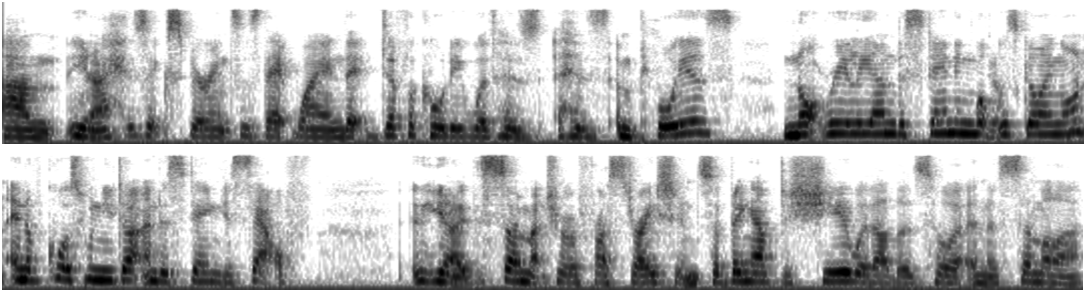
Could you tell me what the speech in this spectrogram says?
Um, you know his experiences that way and that difficulty with his his employers not really understanding what Yep. was going on and of course when you don't understand yourself you know, there's so much of a frustration. So being able to share with others who are in a similar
